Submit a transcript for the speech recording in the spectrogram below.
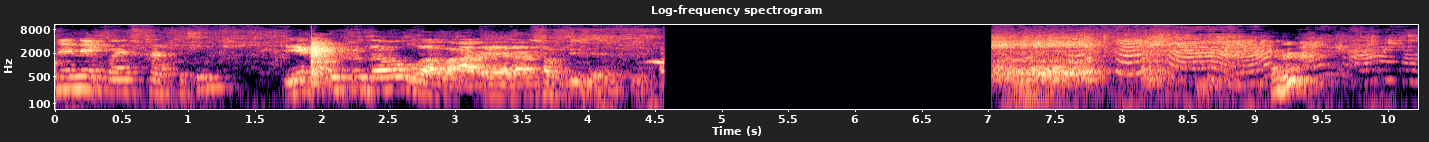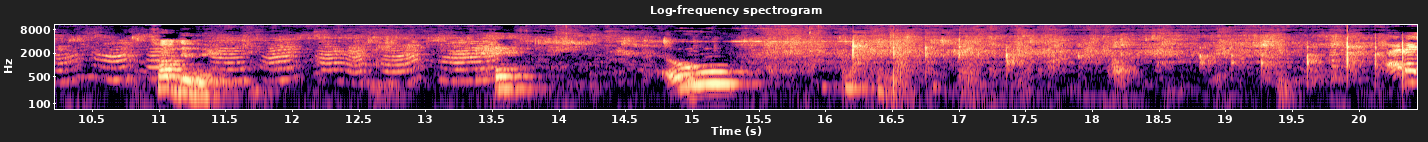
नाही नाही पायस खाते तू एक कुटू दव वार यार सब अरे सब दे दे। ओ। अरे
